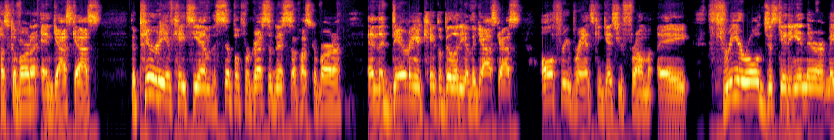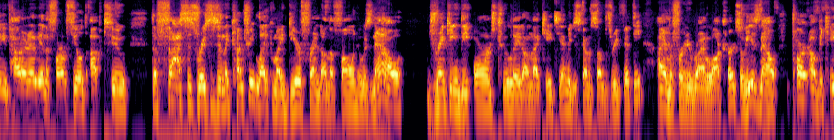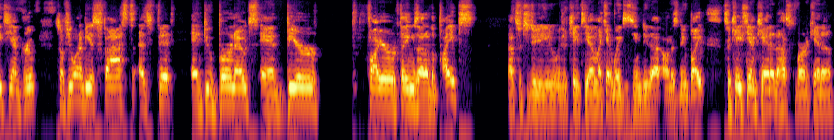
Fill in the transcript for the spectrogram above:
Husqvarna and Gas Gas. The purity of KTM, the simple progressiveness of Husqvarna, and the daring and capability of the Gas Gas. All three brands can get you from a three-year-old just getting in there, maybe pounded out in the farm field, up to the fastest races in the country, like my dear friend on the phone, who is now drinking the orange Kool-Aid on that KTM. He just got himself a 350. I am referring to Ryan Lockhart. So he is now part of the KTM group. So if you want to be as fast, as fit, and do burnouts and beer fire things out of the pipes. That's what you do, you do with your KTM. I can't wait to see him do that on his new bike. So KTM Canada, Husqvarna Canada,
